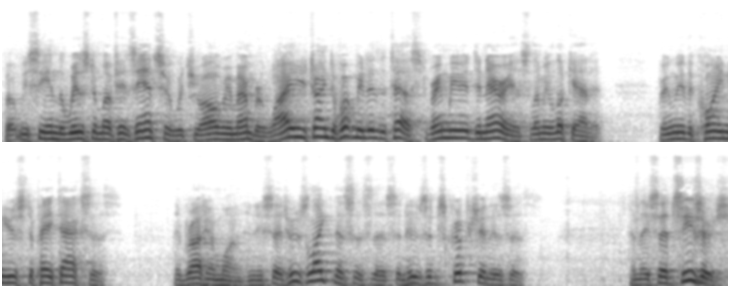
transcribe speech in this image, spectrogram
But we see in the wisdom of his answer, which you all remember, why are you trying to put me to the test? Bring me a denarius, let me look at it. Bring me the coin used to pay taxes. They brought him one, and he said, Whose likeness is this, and whose inscription is this? And they said, Caesar's.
